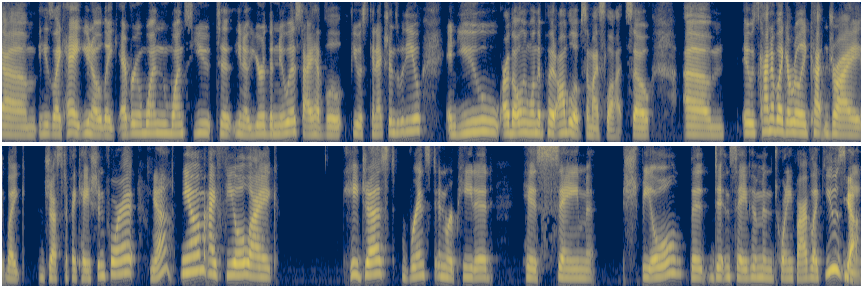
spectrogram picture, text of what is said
um, he's like, "Hey, you know, like everyone wants you to, you know, you're the newest. I have the fewest connections with you, and you are the only one that put envelopes in my slot." So, um, it was kind of like a really cut and dry like justification for it yeah, him, I feel like he just rinsed and repeated his same spiel that didn't save him in 25. Like, use Yeah, me.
